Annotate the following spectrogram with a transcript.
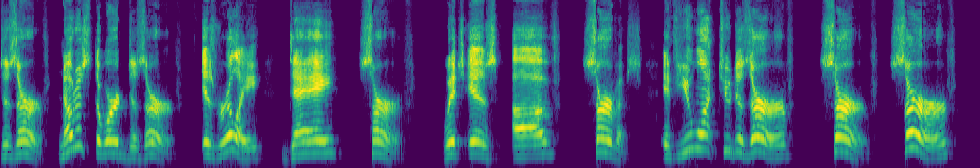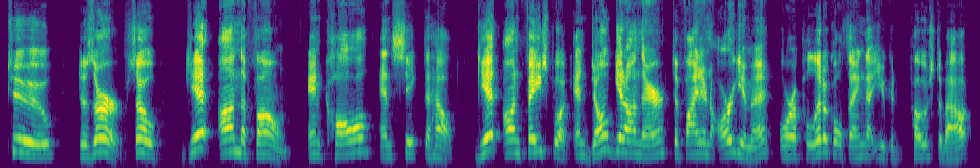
deserve. Notice the word deserve is really de serve, which is of service. If you want to deserve, serve. Serve to deserve. So get on the phone and call and seek the help. Get on Facebook and don't get on there to find an argument or a political thing that you could post about,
